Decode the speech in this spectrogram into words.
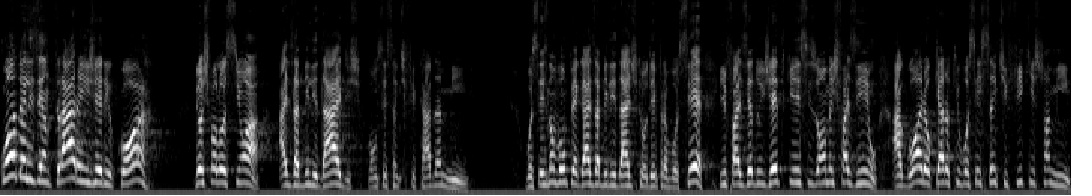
Quando eles entraram em Jericó, Deus falou assim: ó, as habilidades vão ser santificadas a mim. Vocês não vão pegar as habilidades que eu dei para você e fazer do jeito que esses homens faziam. Agora eu quero que vocês santifiquem isso a mim.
